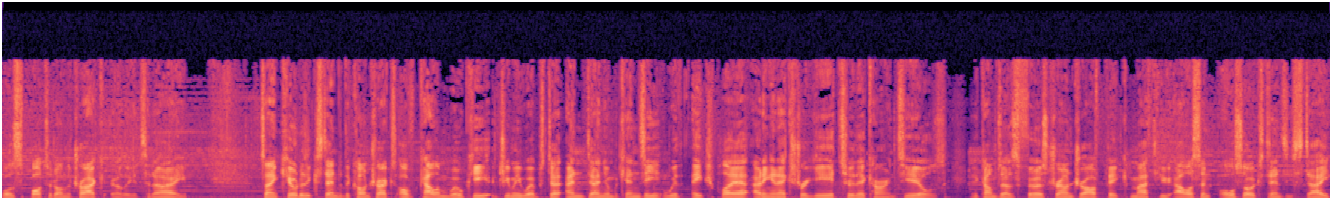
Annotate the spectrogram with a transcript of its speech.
was spotted on the track earlier today. St Kilda's extended the contracts of Callum Wilkie, Jimmy Webster, and Daniel McKenzie, with each player adding an extra year to their current deals. It comes as first round draft pick Matthew Allison also extends his stay,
